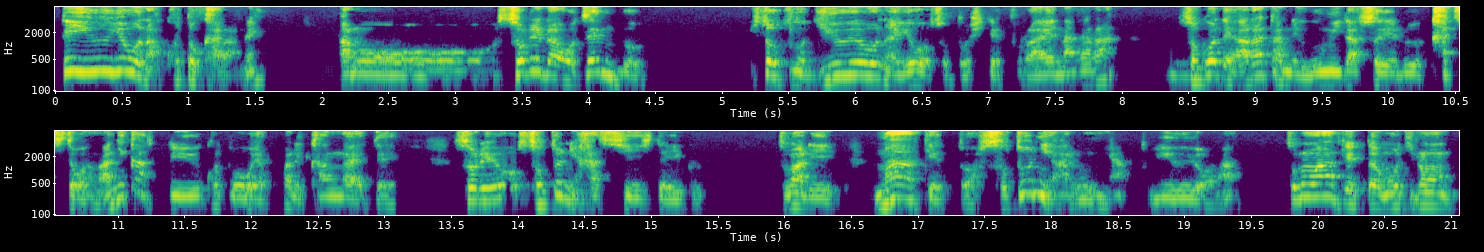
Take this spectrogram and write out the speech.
っていうようなことからねあのそれらを全部一つの重要な要素として捉えながらそこで新たに生み出せる価値とは何かっていうことをやっぱり考えてそれを外に発信していく。つまりマーケットは外にあるんやというような。そのマーケットはもちろん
